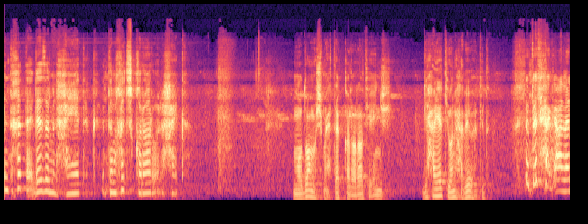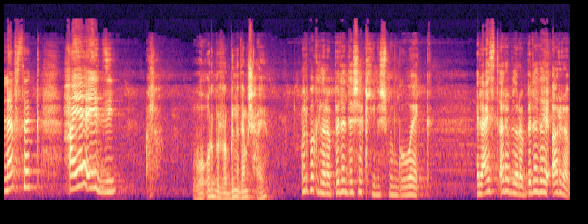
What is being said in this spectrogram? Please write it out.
أنت خدت إجازة من حياتك. أنت ما خدتش قرار ولا حاجة. الموضوع مش محتاج قرارات يا إنجي. دي حياتي وأنا حبيبها كده. انت بتضحك على نفسك. حياة إيه دي؟ وهو قرب لربنا ده مش حياة؟ قربك لربنا ده شكلي مش من جواك. اللي عايز يتقرب لربنا ده يقرب.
